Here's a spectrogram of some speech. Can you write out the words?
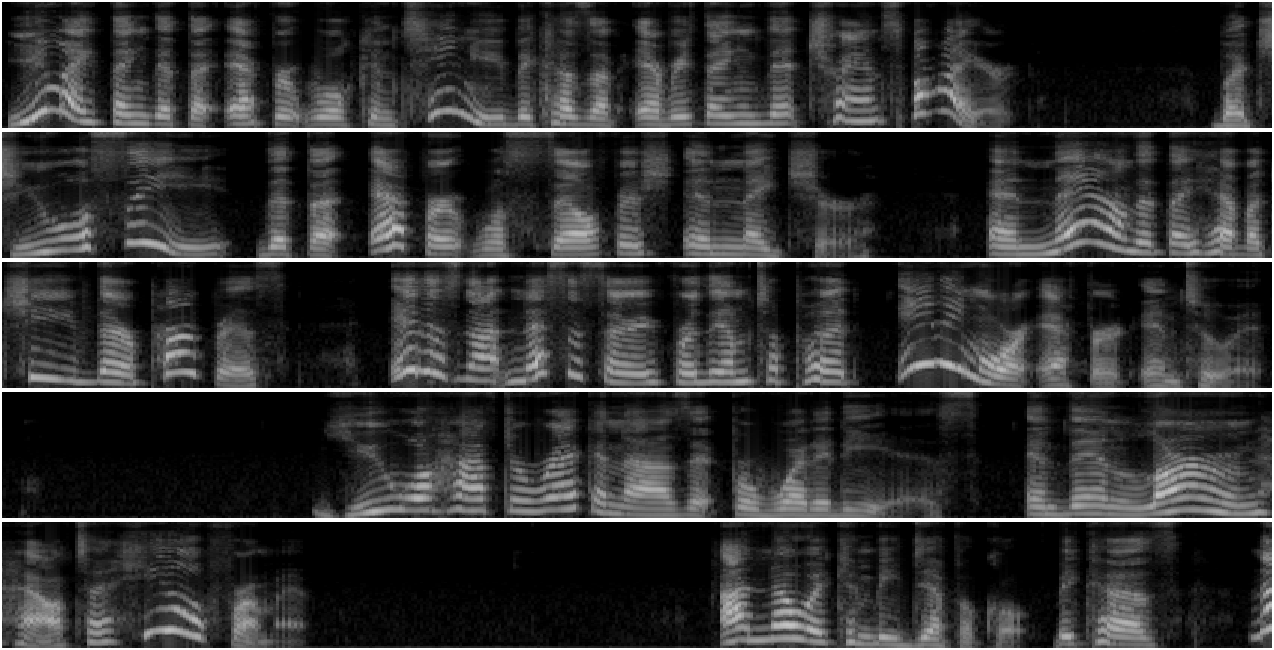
You may think that the effort will continue because of everything that transpired. But you will see that the effort was selfish in nature. And now that they have achieved their purpose, it is not necessary for them to put any more effort into it. You will have to recognize it for what it is and then learn how to heal from it. I know it can be difficult because no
